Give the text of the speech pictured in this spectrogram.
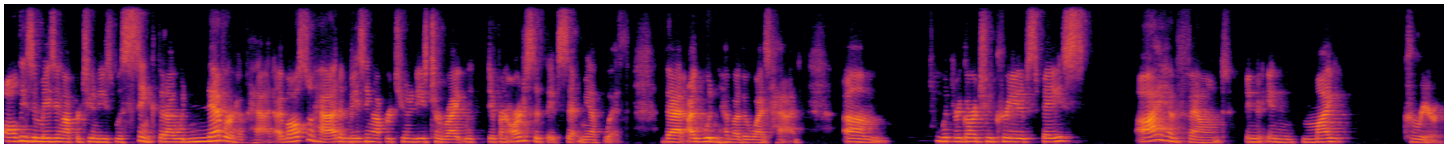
all these amazing opportunities with Sync that I would never have had. I've also had amazing opportunities to write with different artists that they've set me up with that I wouldn't have otherwise had. Um, with regard to creative space, I have found in in my career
